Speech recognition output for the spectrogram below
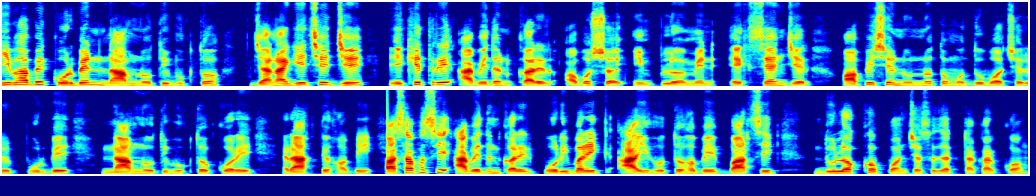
কীভাবে করবেন নাম নথিভুক্ত? জানা গিয়েছে যে, এক্ষেত্রে আবেদনকারীর অবশ্যই এমপ্লয়মেন্ট এক্সচেঞ্জের অফিসে ন্যূনতম দু বছরের পূর্বে নাম নথিভুক্ত করে রাখতে হবে। পাশাপাশি আবেদনকারীর পারিবারিক আয় হতে হবে বার্ষিক দু লক্ষ পঞ্চাশ হাজার টাকার কম।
